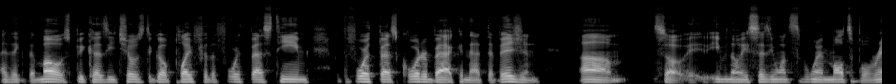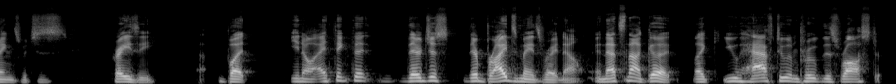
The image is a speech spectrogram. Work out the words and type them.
I think the most because he chose to go play for the fourth best team with the fourth best quarterback in that division. Um, so even though he says he wants to win multiple rings, which is crazy, uh, but you know, I think that they're just they're bridesmaids right now, and that's not good. Like you have to improve this roster.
